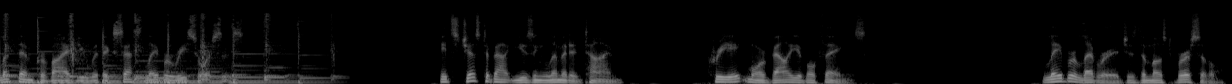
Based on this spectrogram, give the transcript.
Let them provide you with excess labor resources. It's just about using limited time. Create more valuable things. Labor leverage is the most versatile.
